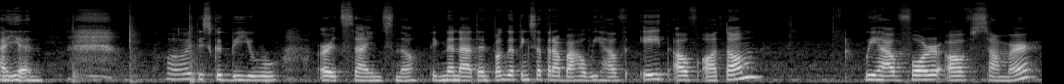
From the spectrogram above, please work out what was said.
Ayan. Oh, this could be you, earth signs, no? Tignan natin. Pagdating sa trabaho, we have 8 of autumn. We have 4 of summer.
